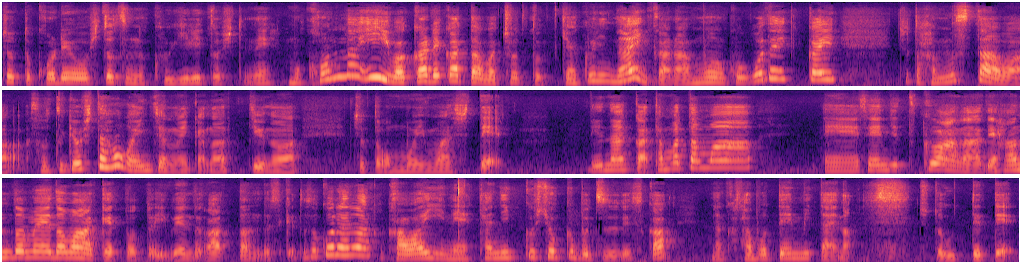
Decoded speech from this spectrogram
ちょっとこれを一つの区切りとしてね、もうこんないい別れ方はちょっと逆にないから、もうここで一回、ちょっとハムスターは卒業した方がいいんじゃないかなっていうのは、ちょっと思いまして。で、なんかたまたま、えー先日クアナでハンドメイドマーケットというイベントがあったんですけど、そこでなんか可愛いね、多肉植物ですか？なんかサボテンみたいな、ちょっと売ってて、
